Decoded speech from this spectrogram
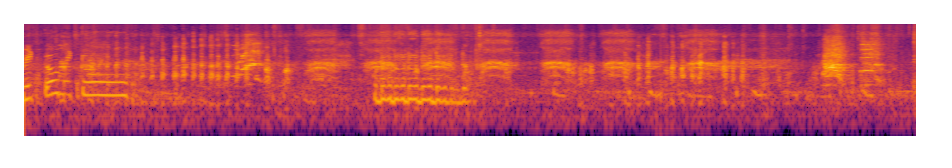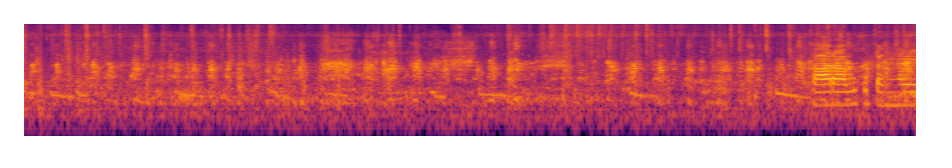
മിട്ടു മിട്ടു. കുട്ടു കുട്ടു കുട്ടു കുട്ടു കുട്ടു കുട്ടു. താറാവ് കുട്ടങ്ങളെ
